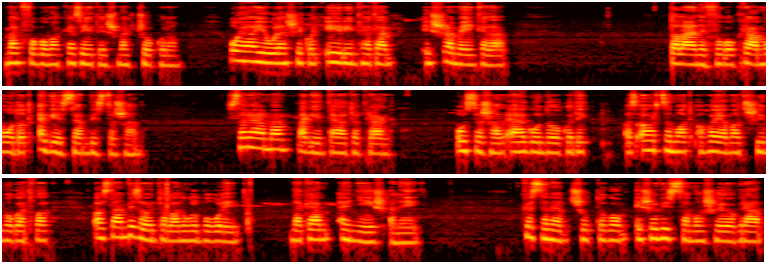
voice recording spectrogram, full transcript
Megfogom a kezét és megcsókolom. Olyan jól esik, hogy érinthetem, és reménykedem. Találni fogok rá módot egészen biztosan. Szerelmem megint eltöpreng. Hosszasan elgondolkodik, az arcomat, a hajamat simogatva, aztán bizonytalanul bólint. Nekem ennyi is elég. Köszönöm, suttogom, és ő visszamosolyog rám,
